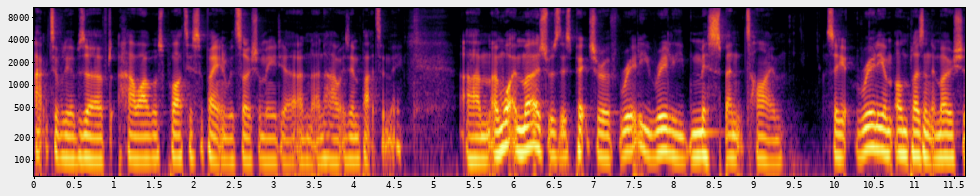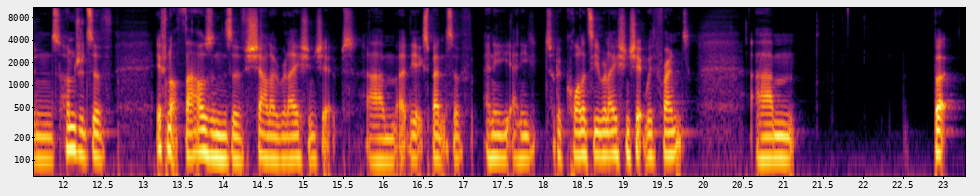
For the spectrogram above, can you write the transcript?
actively observed how I was participating with social media and, and how it was impacting me. Um, and what emerged was this picture of really, really misspent time. See, really unpleasant emotions, hundreds of, if not thousands of shallow relationships um, at the expense of any any sort of quality relationship with friends. Um, but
